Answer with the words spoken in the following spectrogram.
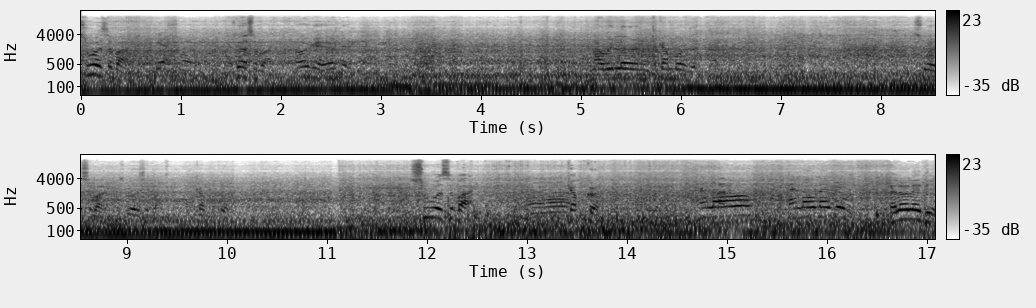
Suwasabai. Yes, sir. Suwasabai. Okay, okay. Now we learn Cambodia. Suwasabai, Suwasabai. Kapkon. Suwasabai, Uh, Kapkon. hello. Hello, lady. Hello lady.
